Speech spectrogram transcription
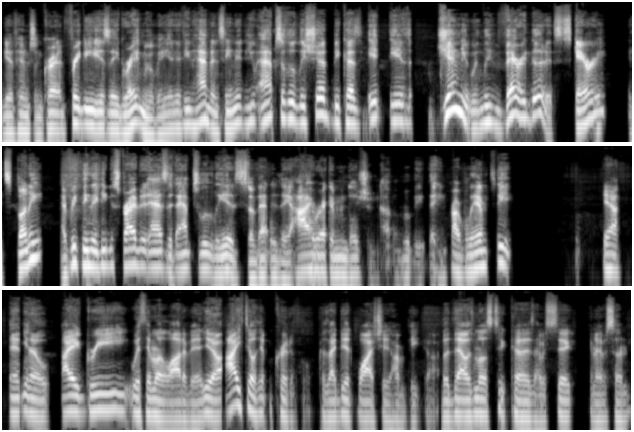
give him some credit, Freaky is a great movie. And if you haven't seen it, you absolutely should because it is genuinely very good. It's scary, it's funny. Everything that he described it as, it absolutely is. So that is a high recommendation of a movie that you probably haven't seen. And, you know, I agree with him on a lot of it. You know, I feel hypocritical because I did watch it on Peacock, but that was mostly because I was sick and I was son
